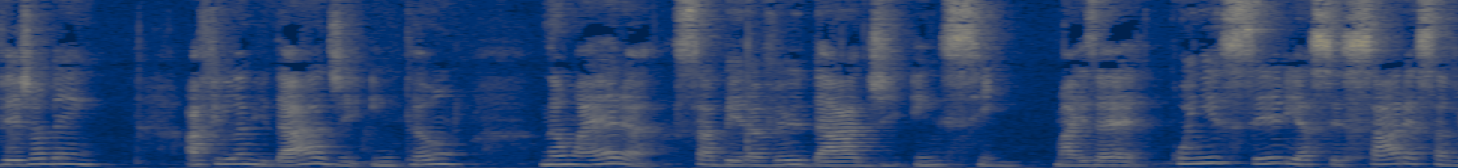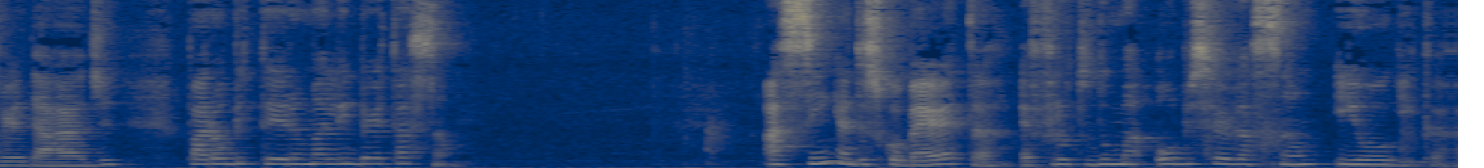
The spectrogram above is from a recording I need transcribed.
Veja bem, a finalidade, então, não era saber a verdade em si, mas é conhecer e acessar essa verdade para obter uma libertação. Assim, a descoberta é fruto de uma observação yógica,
